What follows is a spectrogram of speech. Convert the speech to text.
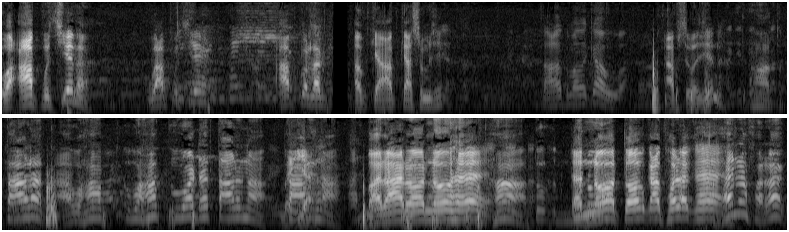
वो आप पूछिए ना। वो आप पूछिए। आपको लग अब क्या आप क्या समझे? ताड़ा तुम्हारा क्या हुआ? आप समझिए ना। हाँ तो ताड़ा था वहाँ वहाँ वर्ड है ताड़ना ताड़ना। बड़ा रो नो है। हाँ तो तो नो तो का फ़र्क है। है ना फ़र्क?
